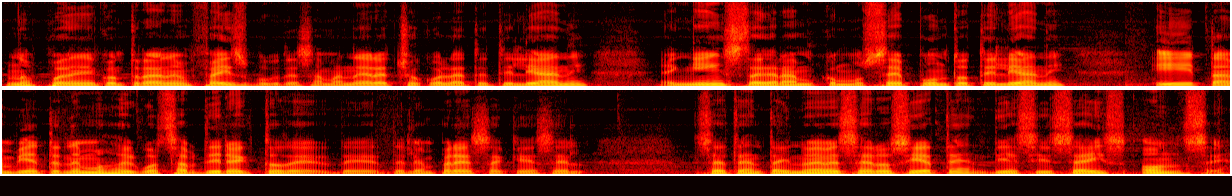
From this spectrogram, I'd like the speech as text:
Nos pueden encontrar en Facebook de esa manera, Chocolate Tiliani, en Instagram como c.tiliani y también tenemos el WhatsApp directo de, de- de la empresa que es el 7907-1611.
